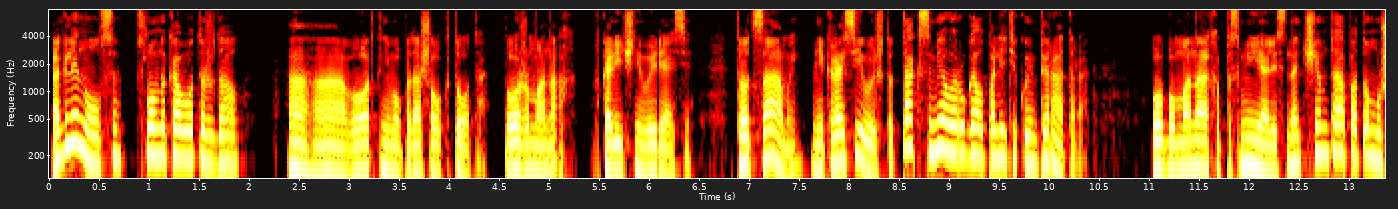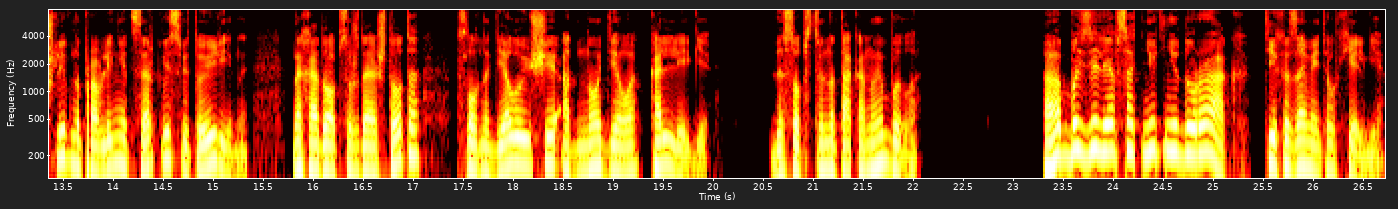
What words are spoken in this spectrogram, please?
Оглянулся, словно кого-то ждал. Ага, вот к нему подошел кто-то, тоже монах, в коричневой рясе. Тот самый, некрасивый, что так смело ругал политику императора. Оба монаха посмеялись над чем-то, а потом ушли в направлении церкви святой Ирины, на ходу обсуждая что-то, словно делающие одно дело коллеги. Да, собственно, так оно и было. «А Базилевс отнюдь не дурак», — тихо заметил Хельги.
